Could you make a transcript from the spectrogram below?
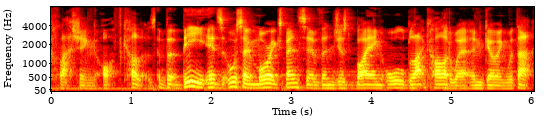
clashing off colours. But B, it's also more expensive than just buying all black hardware and going with that.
